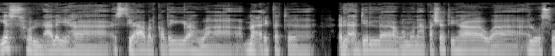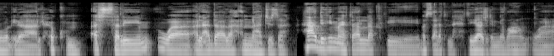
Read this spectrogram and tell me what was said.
يسهل عليها استيعاب القضية ومعرفة الأدلة ومناقشتها والوصول إلى الحكم السليم والعدالة الناجزة. هذه فيما يتعلق في مسألة الاحتياج للنظام و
